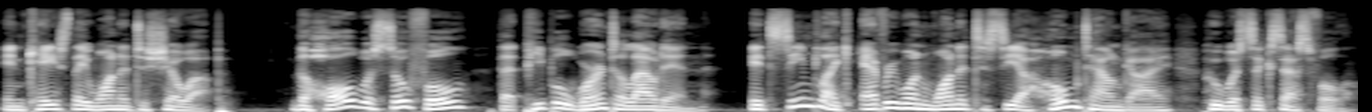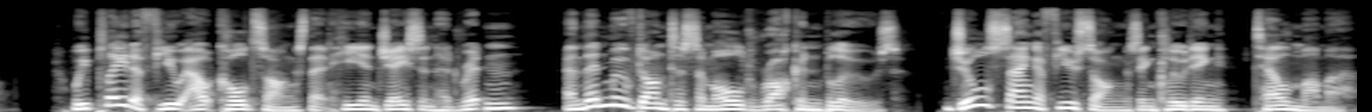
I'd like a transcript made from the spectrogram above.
in case they wanted to show up. The hall was so full that people weren't allowed in. It seemed like everyone wanted to see a hometown guy who was successful. We played a few Out Cold songs that he and Jason had written, and then moved on to some old rock and blues. Jules sang a few songs, including Tell Mama,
